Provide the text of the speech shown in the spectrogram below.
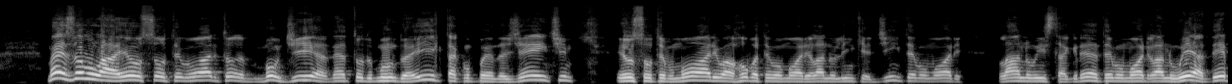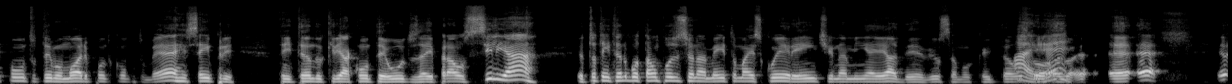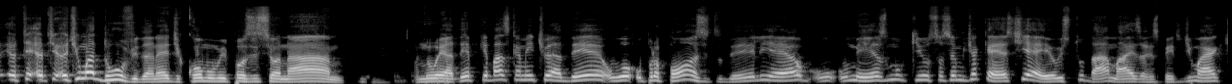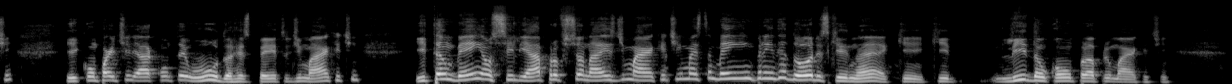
Mas vamos lá, eu sou o Temori, todo... bom dia, né? Todo mundo aí que está acompanhando a gente. Eu sou o Temo Mori, o arroba Temo Mori lá no LinkedIn, Temo Mori lá no Instagram, Temo Mori lá no ead.temomori.com.br, sempre tentando criar conteúdos aí para auxiliar eu tô tentando botar um posicionamento mais coerente na minha EAD, viu, Samuca? Então, ah, tô, é? é, é eu, eu, te, eu, te, eu, tinha uma dúvida, né, de como me posicionar no EAD, porque basicamente o EAD, o, o propósito dele é o, o, mesmo que o Social Media Cast, é eu estudar mais a respeito de marketing e compartilhar conteúdo a respeito de marketing e também auxiliar profissionais de marketing, mas também empreendedores que, né, que, que lidam com o próprio marketing.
